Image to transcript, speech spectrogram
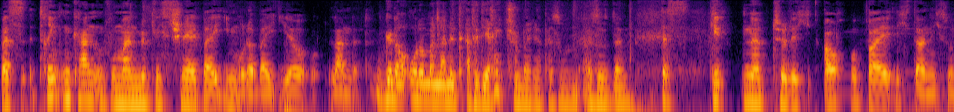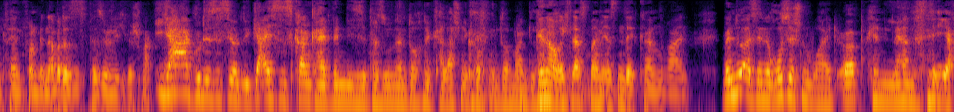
was trinken kann und wo man möglichst schnell bei ihm oder bei ihr landet. Genau, oder man landet einfach direkt schon bei der Person. Also dann. Das geht natürlich auch, wobei ich da nicht so ein Fan von bin, aber das ist persönlicher Geschmack. Ja, gut, es ist ja die Geisteskrankheit, wenn diese Person dann doch eine Kalaschnikow unterm Mantel Genau, hat. ich lasse beim ersten Date keinen rein. Wenn du also den russischen White Herb kennenlernst. Ja.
